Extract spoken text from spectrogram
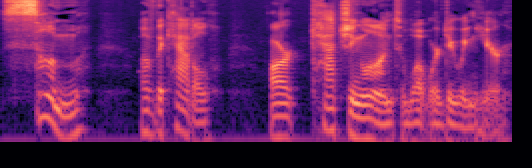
some of the cattle are catching on to what we're doing here.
